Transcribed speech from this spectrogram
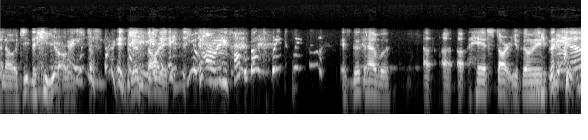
I know G- the year already it just started. you already talking about 2022? It's good to have a a, a, a head start. You feel me? Yeah.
